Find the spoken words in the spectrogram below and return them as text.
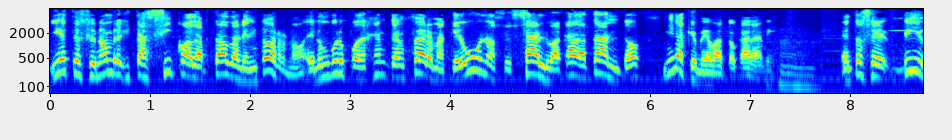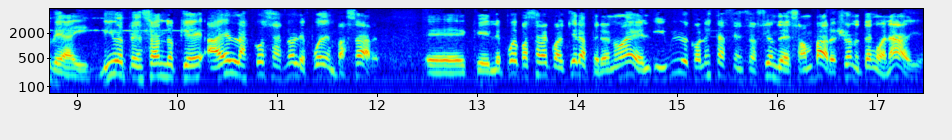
Y este es un hombre que está psicoadaptado al entorno, en un grupo de gente enferma, que uno se salva cada tanto, mira que me va a tocar a mí. Mm. Entonces vive ahí, vive pensando que a él las cosas no le pueden pasar, eh, que le puede pasar a cualquiera, pero no a él, y vive con esta sensación de desamparo, yo no tengo a nadie.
